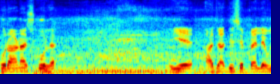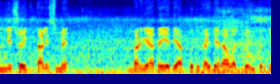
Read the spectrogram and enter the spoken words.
पुराना स्कूल है। ये आज़ादी से पहले 1941 में बन गया था, यदि आपको दिखाई दे रहा होगा, जूम करके।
